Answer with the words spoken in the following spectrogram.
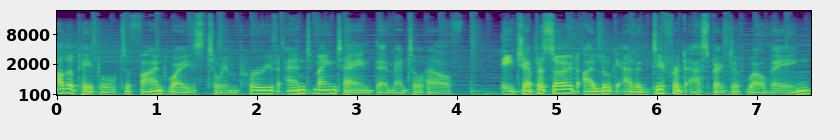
other people to find ways to improve and maintain their mental health. Each episode, I look at a different aspect of well-being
